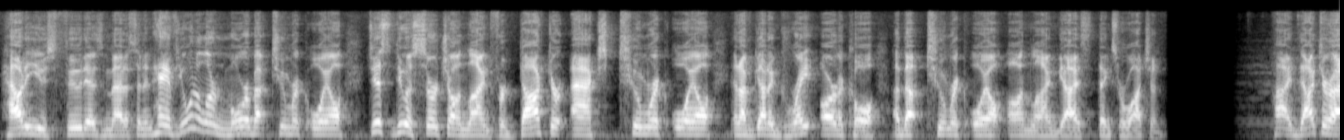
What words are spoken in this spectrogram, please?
how to use food as medicine. And hey, if you want to learn more about turmeric oil, just do a search online for Dr. Axe turmeric oil, and I've got a great article about turmeric oil online, guys. Thanks for watching. Hi, Dr. Axe.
